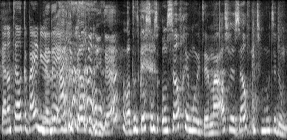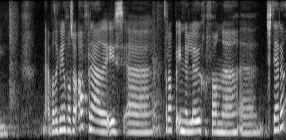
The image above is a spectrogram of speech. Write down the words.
Ja, dan tel ik er bijna niet nee, meer mee. Nee, eigenlijk telt het niet, hè? Want het kost ons, onszelf geen moeite. Maar als we zelf iets moeten doen... Nou, wat ik in ieder geval zou afraden is uh, trappen in de leugen van uh, uh, sterren.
